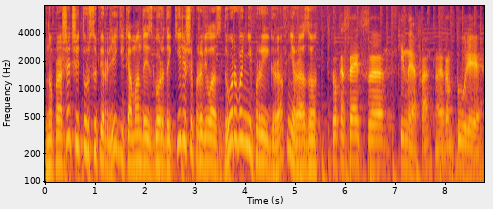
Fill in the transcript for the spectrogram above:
Но прошедший тур Суперлиги команда из города Кириши провела здорово, не проиграв ни разу. Что касается Кинефа, на этом туре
